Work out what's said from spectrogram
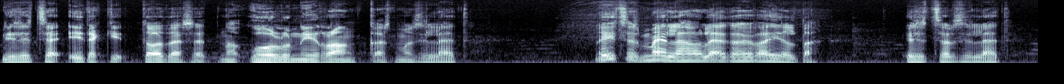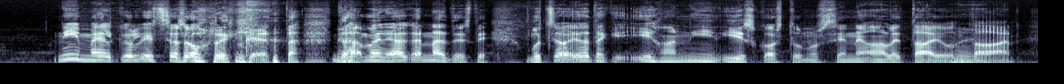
Niin sitten se itsekin totesi, että no kun on ollut niin rankkaa. Sitten mä silleen, että no itse asiassa meillähän oli aika hyvä ilta. Ja sitten se oli silleen, että niin meillä kyllä itse asiassa olikin, että tämä niin. meni aika nätisti. Mutta se on jotenkin ihan niin iskostunut sinne alitajuntaan. Niin.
